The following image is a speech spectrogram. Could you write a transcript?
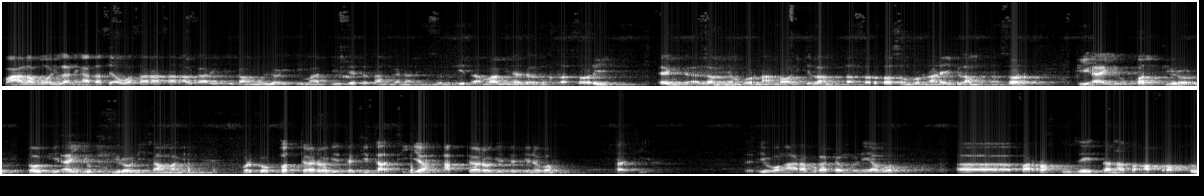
Wa ala wa ila ning atase Allah sarasan al karim kang mulya iki mati de tetangganan ingsun kita ma minadal muktasori ing dalam nyempurnakno ikilah mutasor atau sempurnane ikilah mutasor bi ayu qadironi atau bi ayu dironi sama gitu. Mergo qadaro gitu dadi takdiyah, abdaro gitu dadi napa? Takdiyah. Jadi wong Arab kadang muni apa? Eh farrah tu zaitan atau afrah tu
